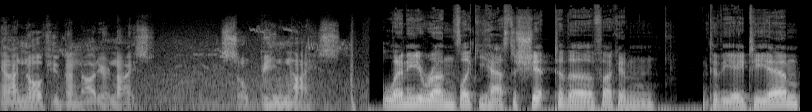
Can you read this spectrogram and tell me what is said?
and I know if you've been naughty or nice. So be nice. Lenny runs like he has to shit to the fucking to the ATM,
